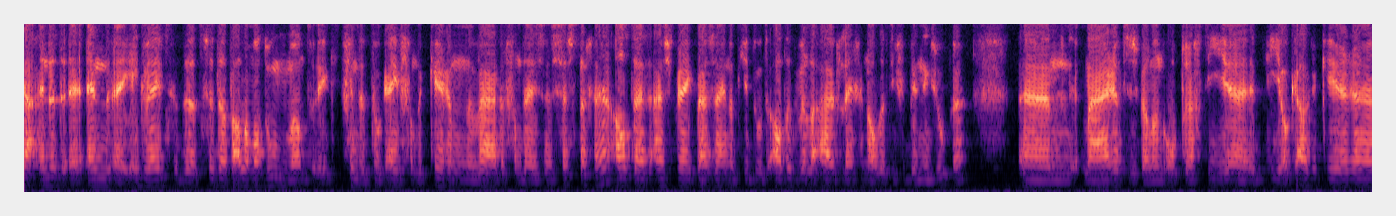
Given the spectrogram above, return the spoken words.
Ja, en, het, en ik, ik weet dat ze dat allemaal doen, want ik vind het ook een van de kernwaarden van D66. Hè? Altijd aanspreekbaar zijn op je doet, altijd willen uitleggen en altijd die verbinding zoeken. Ehm, maar het is wel een opdracht die, uh, die je ook elke keer uh,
